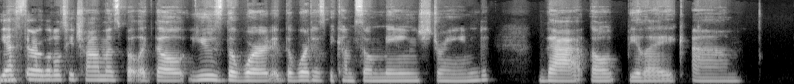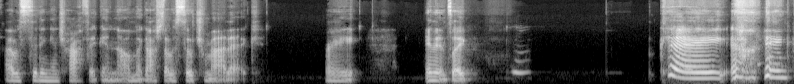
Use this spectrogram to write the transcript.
yes there are little t traumas but like they'll use the word the word has become so mainstreamed that they'll be like, um, I was sitting in traffic and oh my gosh, that was so traumatic. Right. And it's like, okay, like,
